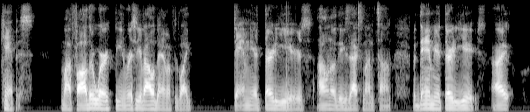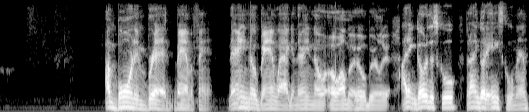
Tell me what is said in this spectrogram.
campus. My father worked the University of Alabama for like damn near 30 years. I don't know the exact amount of time, but damn near 30 years. All right. I'm born and bred Bama fan. There ain't no bandwagon. There ain't no, oh, I'm a hillbilly. I didn't go to the school, but I didn't go to any school, man.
